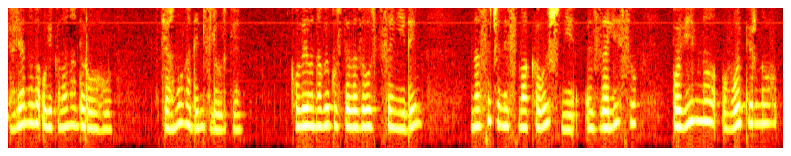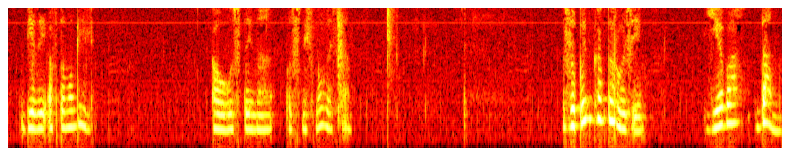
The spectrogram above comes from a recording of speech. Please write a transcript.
Глянула у вікно на дорогу втягнула дим з люльки. Коли вона випустила з вуст синій дим, насичений смак вишні з-за лісу повільно випірнув білий автомобіль. Августина посміхнулася. Зупинка в дорозі. Єва Дан.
